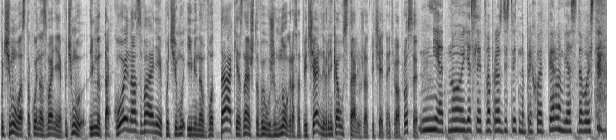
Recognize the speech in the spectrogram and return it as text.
почему у вас такое название, почему именно такое название, почему именно вот так. Я знаю, что вы уже много раз отвечали, наверняка устали уже отвечать на эти вопросы. Нет, но если этот вопрос действительно приходит первым, я с удовольствием.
